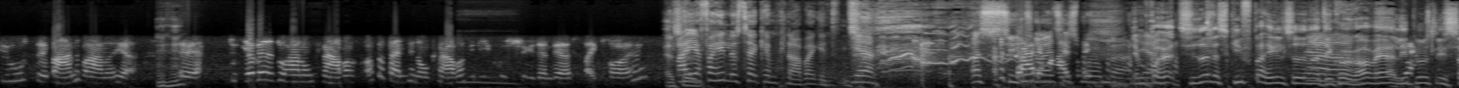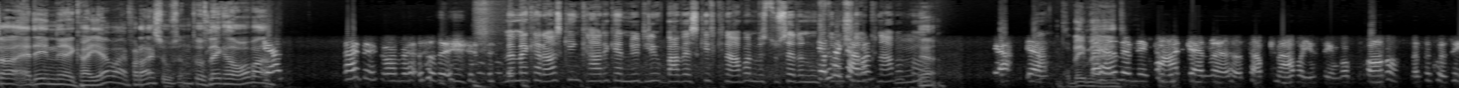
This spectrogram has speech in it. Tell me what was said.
bluse til barnebarnet her. Mhm. Mm-hmm. Øh, du- jeg ved, du har nogle knapper. Og så fandt vi nogle knapper, fordi I kunne sy den der striktrøje. Altså, Ej, jeg får helt lyst til at gemme knapper igen. Ja. Og Ja, det sygtøj er til små børn. Jamen prøv at høre, tiderne skifter hele tiden, ja. og det kunne jo godt være, at lige pludselig så er det en øh, karrierevej for dig, Susan, du slet ikke havde overvejet. Ja, nej, det kan godt være. Det. Men man kan da også give en cardigan nyt liv, bare ved at skifte knapperne, hvis du sætter nogle Jamen, store sjove man. knapper på. Ja. ja, ja. Problemet Jeg er, havde at... nemlig en cardigan, hvor jeg havde tabt knapper, og jeg tænkte, hvor pokker. Men så kunne jeg se,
